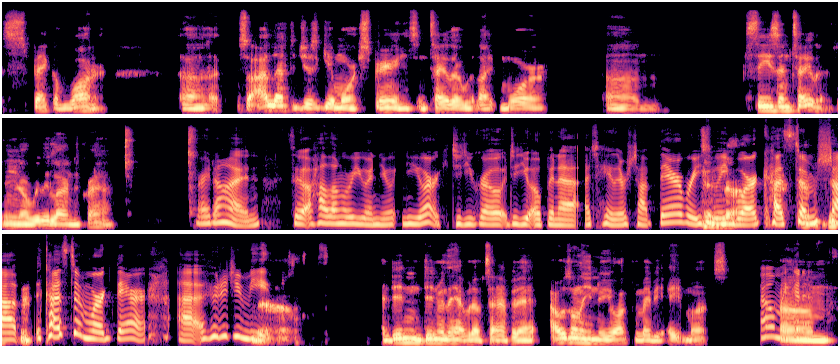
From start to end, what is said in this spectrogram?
speck of water. Uh, so I left to just get more experience and tailor with like more um, seasoned tailors, and, you know, really learn the craft. Right on. So, how long were you in New York? Did you grow? Did you open a, a tailor shop there? Were you doing no. more custom shop, custom work there? Uh, who did you meet? No. I didn't didn't really have enough time for that. I was only in New York for maybe eight months. Oh my goodness. Um,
